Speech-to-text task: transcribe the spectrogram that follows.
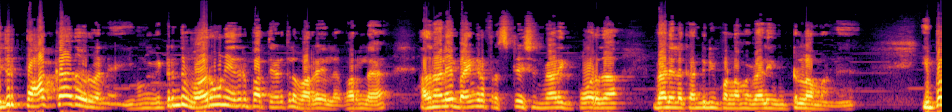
எதிர்பார்க்காத ஒரு இவங்க கிட்ட இருந்து வரும்னு எதிர்பார்த்த இடத்துல வரல இல்லை வரல. அதனாலே பயங்கர ஃப்ரஸ்ட்ரேஷன் வேலைக்கு போறதா? வேலையில கண்டினியூ பண்ணலாமா? வேலையை விட்டுலாமான்னு இப்போ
